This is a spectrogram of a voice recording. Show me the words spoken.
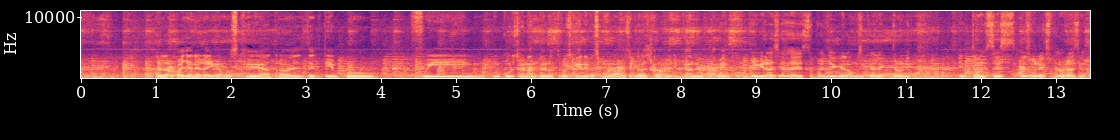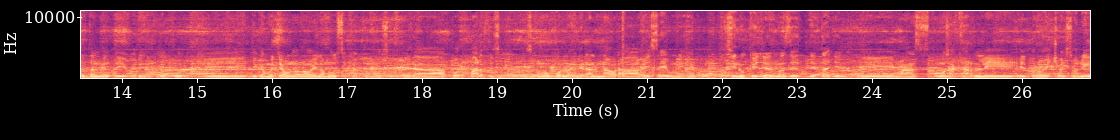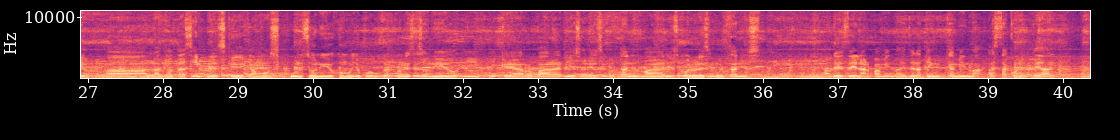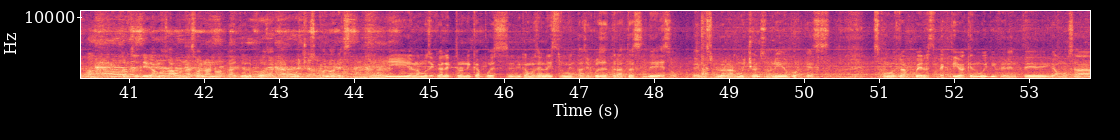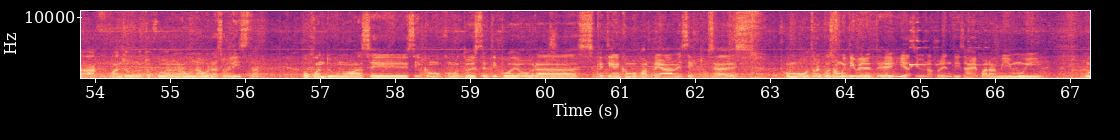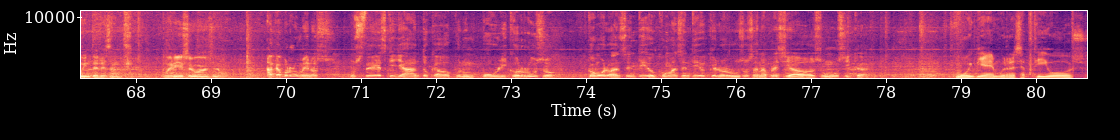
Y el arpa llanera, digamos que a través del tiempo fui incursionando en otros géneros como la música latinoamericana, el flamenco. Y gracias a esto pues llegué a la música electrónica. Entonces es una exploración totalmente diferente porque digamos ya uno no ve la música como si fuera por partes, es como por lo general una hora ABC, un ejemplo, sino que ya es más de detalle, eh, más como sacarle el provecho al sonido, a las notas simples, que digamos un sonido, como yo puedo jugar con ese sonido y, y crear varios sonidos simultáneos, varios colores simultáneos, desde el arpa misma, desde la técnica misma, hasta con el pedal. Entonces, digamos, a una sola nota yo le puedo sacar muchos colores. Y en la música electrónica, pues, digamos, en la instrumentación, pues se trata de eso, de explorar mucho el sonido, porque es, es como otra perspectiva que es muy diferente, digamos, a, cuando uno toca una obra solista o cuando uno hace, sí, como, como todo este tipo de obras que tienen como parte ABC. O sea, es como otra cosa muy diferente y ha sido un aprendizaje para mí muy, muy interesante. Buenísimo, buenísimo. Acá por lo menos, ustedes que ya han tocado con un público ruso, ¿cómo lo han sentido? ¿Cómo han sentido que los rusos han apreciado su música? Muy bien, muy receptivos,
